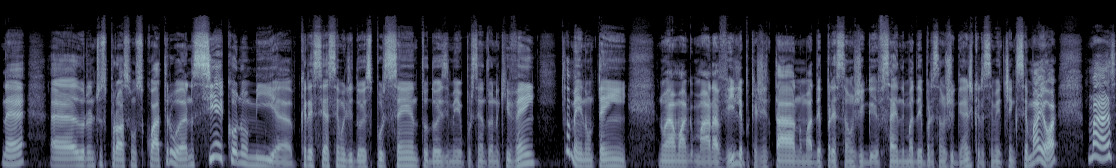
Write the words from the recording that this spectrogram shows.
né, uh, durante os próximos quatro anos. Se a economia crescer acima de 2%, 2,5% ano que vem, também não tem, não é uma maravilha, porque a gente está numa depressão saindo de uma depressão gigante, o crescimento tinha que ser maior, mas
